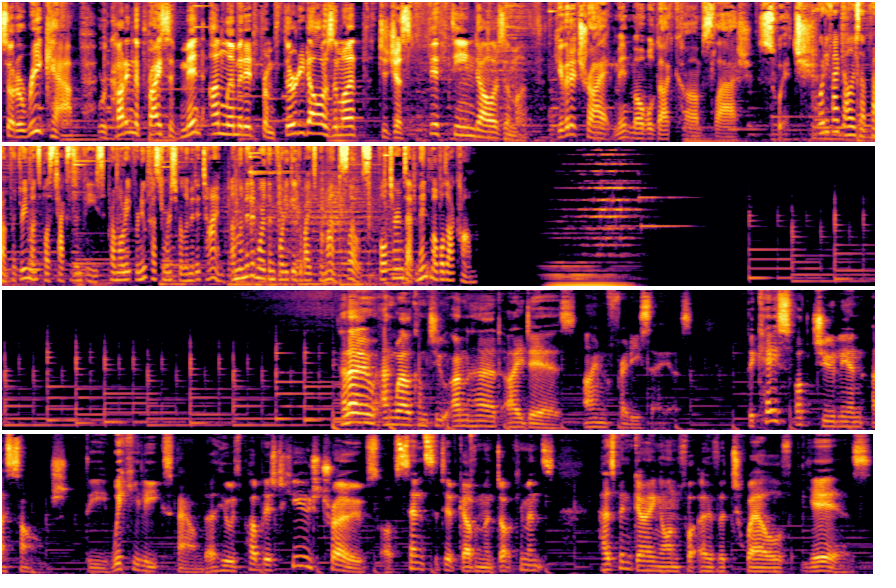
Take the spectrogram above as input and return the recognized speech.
So to recap, we're cutting the price of Mint Unlimited from $30 a month to just $15 a month. Give it a try at mintmobile.com slash switch. $45 up front for three months plus taxes and fees. Promo for new customers for limited time. Unlimited more than 40 gigabytes per month. Slows. Full terms at mintmobile.com. Hello and welcome to Unheard Ideas. I'm Freddie Sayers. The case of Julian Assange the WikiLeaks founder, who has published huge troves of sensitive government documents, has been going on for over 12 years.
